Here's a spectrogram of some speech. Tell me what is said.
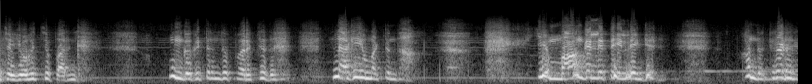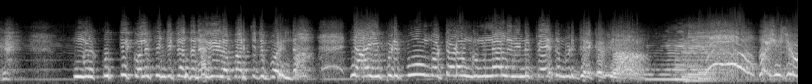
கொஞ்சம் யோசிச்சு பாருங்க. உங்ககிட்ட இருந்து பறிச்சது நகைய மட்டும்தான். என் மாங்கல்யத்தை இல்லைங்க. அந்த திருடங்க உங்களை குத்தி கொலை செஞ்சுட்டு அந்த நகையில பறிச்சுட்டு போயிருந்தா நான் இப்படி பூவும் பொட்டோட உங்க முன்னால நின்னு பேச முடிஞ்சிருக்கா ஐயோ!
